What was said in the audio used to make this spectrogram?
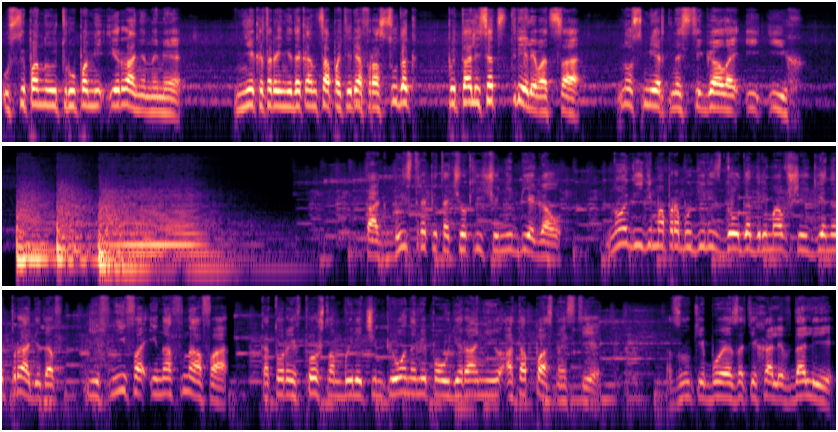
усыпанную трупами и ранеными. Некоторые, не до конца потеряв рассудок, пытались отстреливаться, но смерть настигала и их. Так быстро пятачок еще не бегал. Но, видимо, пробудились долго дремавшие гены прадедов Ниф-Нифа и Наф-Нафа, которые в прошлом были чемпионами по удиранию от опасности. Звуки боя затихали вдали.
